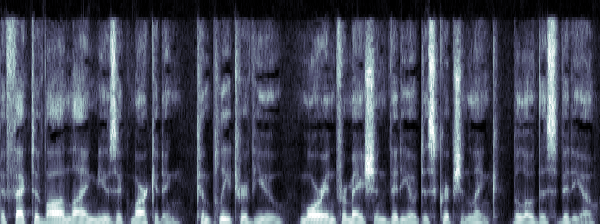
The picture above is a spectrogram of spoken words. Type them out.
Effective online music marketing, complete review, more information video description link below this video.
